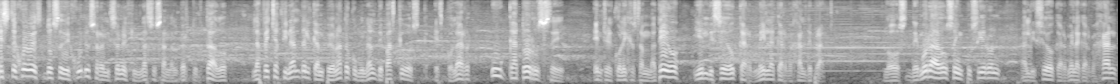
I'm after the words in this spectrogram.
Este jueves 12 de julio se realizó en el gimnasio San Alberto Hurtado la fecha final del Campeonato Comunal de Básquetbol Escolar U14 entre el Colegio San Mateo y el Liceo Carmela Carvajal de Prat. Los demorados se impusieron al Liceo Carmela Carvajal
